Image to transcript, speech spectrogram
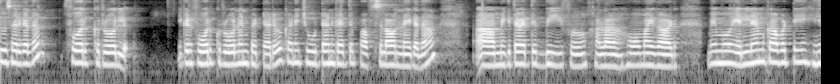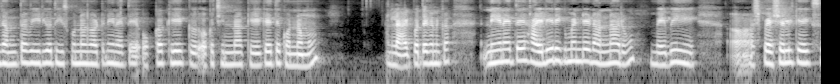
చూసారు కదా ఫోర్క్ రోల్. ఇక్కడ ఫోర్క్ రోల్ అని పెట్టారు కానీ చూడ్డానికైతే పఫ్స్లా ఉన్నాయి కదా. మిగతా మిగతావైతే బీఫ్ అలా హో మై గాడ్. మేము వెళ్ళాము కాబట్టి ఇదంతా వీడియో తీసుకున్నాం కాబట్టి నేనైతే ఒక్క కేక్ ఒక చిన్న కేక్ అయితే కొన్నాము. లేకపోతే కనుక నేనైతే హైలీ రికమెండెడ్ అన్నారు. మేబీ స్పెషల్ కేక్స్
